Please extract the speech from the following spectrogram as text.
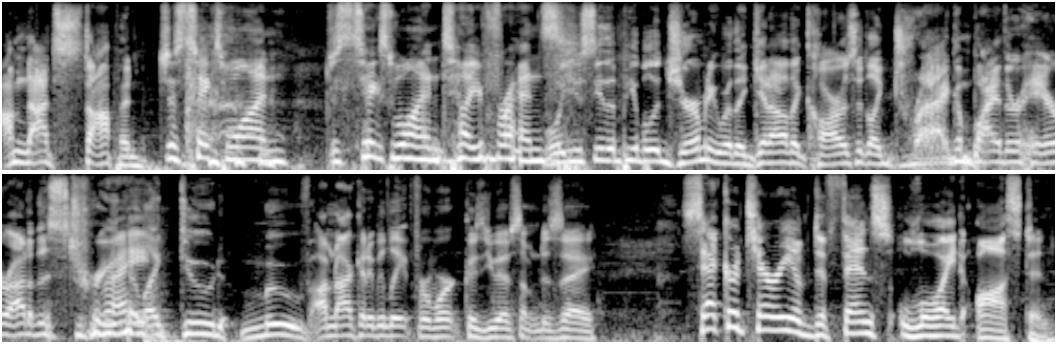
I'm not stopping. Just takes one. Just takes one. Tell your friends. Well, you see the people in Germany where they get out of the cars and like drag them by their hair out of the street. They're like, dude, move. I'm not to be late for work because you have something to say. Secretary of Defense Lloyd Austin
